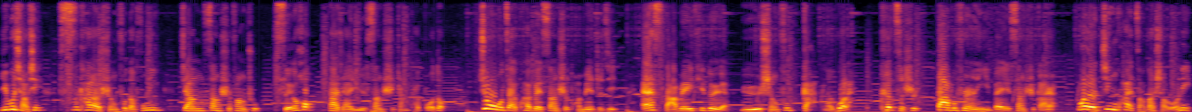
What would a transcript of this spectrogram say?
一不小心撕开了神父的封印，将丧尸放出。随后大家与丧尸展开搏斗。就在快被丧尸团灭之际，SWAT 队员与神父赶了过来。可此时大部分人已被丧尸感染。为了尽快找到小萝莉，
